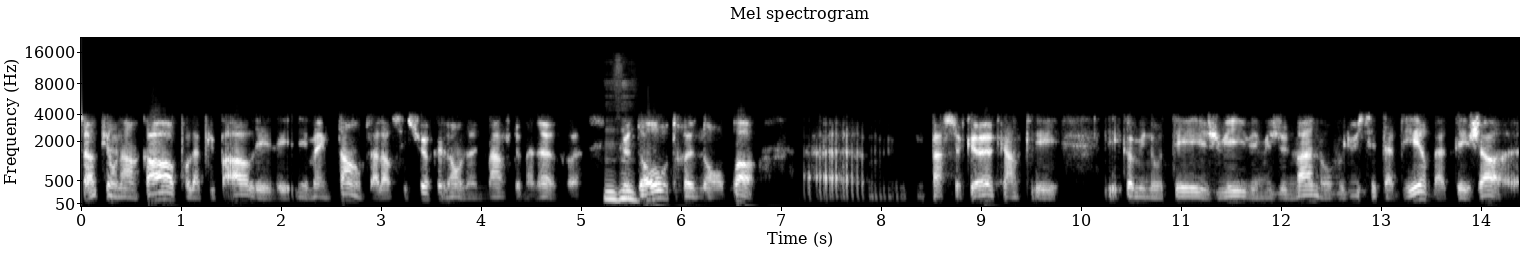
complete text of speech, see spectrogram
ça, puis on a encore, pour la plupart, les, les, les mêmes temples. Alors, c'est sûr que là, on a une marge de manœuvre que Mhm. d'autres n'ont pas. Euh, parce que quand les, communautés juives et musulmanes ont voulu s'établir, ben déjà, euh,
